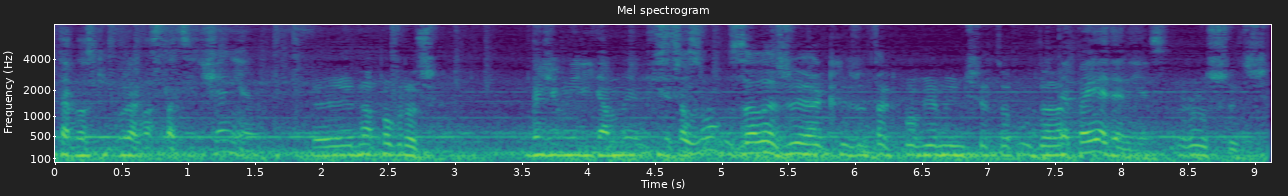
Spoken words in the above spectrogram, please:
w Tarnowskich Górach na stacji dzisiaj, nie? Yy, Na powrocie. Będziemy mieli tam y, chwilę czasu. Zależy jak, że tak powiem, im się to uda TP1 jest. ruszyć.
